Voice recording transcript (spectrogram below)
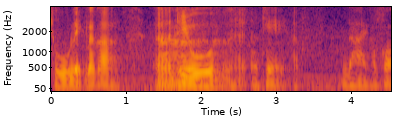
ชูเหล็กแล้วก็อ่า ดิว โอเคครับ ได้ครับก็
